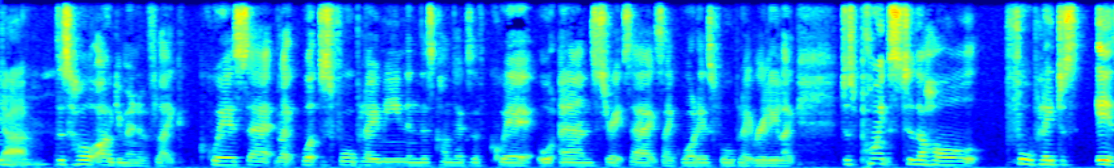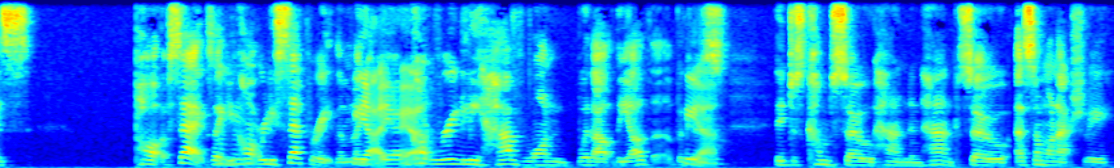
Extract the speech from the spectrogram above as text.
yeah. Mm. This whole argument of like queer sex, like what does foreplay mean in this context of queer or and straight sex? Like what is foreplay really? Like just points to the whole foreplay just is part of sex. Like you Mhm. can't really separate them. Like yeah, yeah, you can't really have one without the other because Yeah. they just come so hand in hand. So as someone actually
